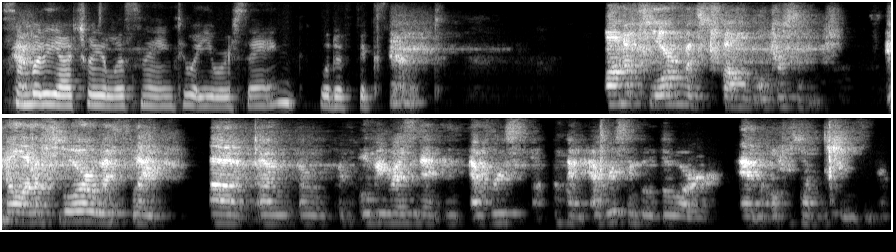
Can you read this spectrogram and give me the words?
somebody actually listening to what you were saying would have fixed Yeah. it. on a floor with 12 ultrasound machines. You know, on a floor with like uh, a, a, an OB resident in every behind every single door and ultrasound machines in there.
